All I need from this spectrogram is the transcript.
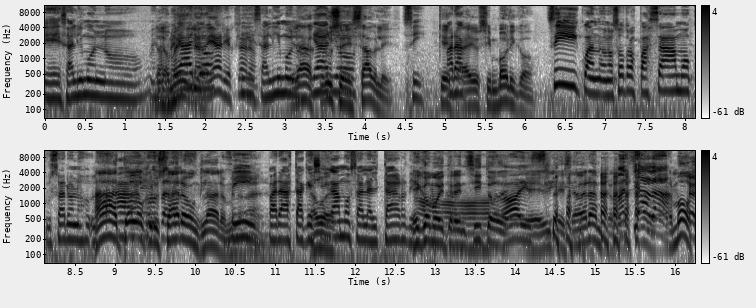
eh, salimos en, lo- en Los los, medios. diarios. Los diarios, claro. Sí, salimos en los diarios. cruce de sable. Sí, ¿Qué? para- Para... simbólico. Sí, cuando nosotros pasamos, cruzaron los. los Ah, todos cruzaron, claro. Sí, para hasta que bueno. llegamos al altar de. Es como el trencito de. Ay, de- sí. ¿viste? Sabrán, pero- Malteada. Hermoso.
